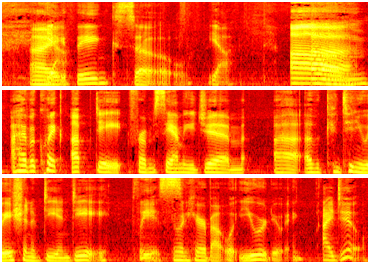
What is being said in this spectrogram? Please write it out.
I Yeah. think so. Yeah. Uh, Um, I have a quick update from Sammy Jim uh, a continuation of D&D. please. You want to hear about what you were doing? I do.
